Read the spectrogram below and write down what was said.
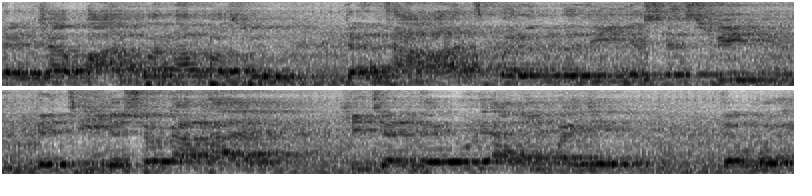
त्यांच्या बालपणापासून त्यांचा आजपर्यंत जी यशस्वी त्यांची यशोगाथा आहे ही जनतेपुढे आली पाहिजे. त्यामुळे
